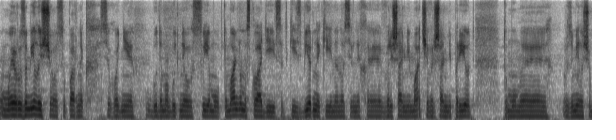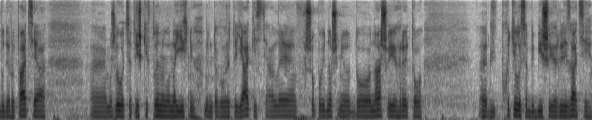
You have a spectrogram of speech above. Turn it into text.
Ми розуміли, що суперник сьогодні буде, мабуть, не у своєму оптимальному складі, і все-таки збірник, і наносив в них е, вирішальні матчі, вирішальний період. Тому ми розуміли, що буде ротація. Е, Можливо, це трішки вплинуло на їхню, будемо так говорити, якість, але що по відношенню до нашої гри, то е, хотілося б більшої реалізації.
